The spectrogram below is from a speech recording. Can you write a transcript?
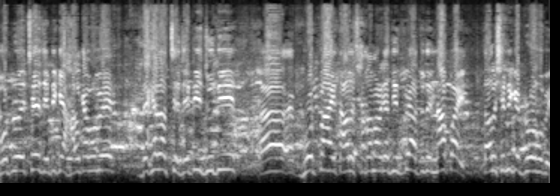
ভোট রয়েছে যেটিকে হালকাভাবে দেখা যাচ্ছে যেটি যদি ভোট পায় তাহলে ছাতা মার্কা জিতবে আর যদি না পায় তাহলে সেটিকে ড্র হবে।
